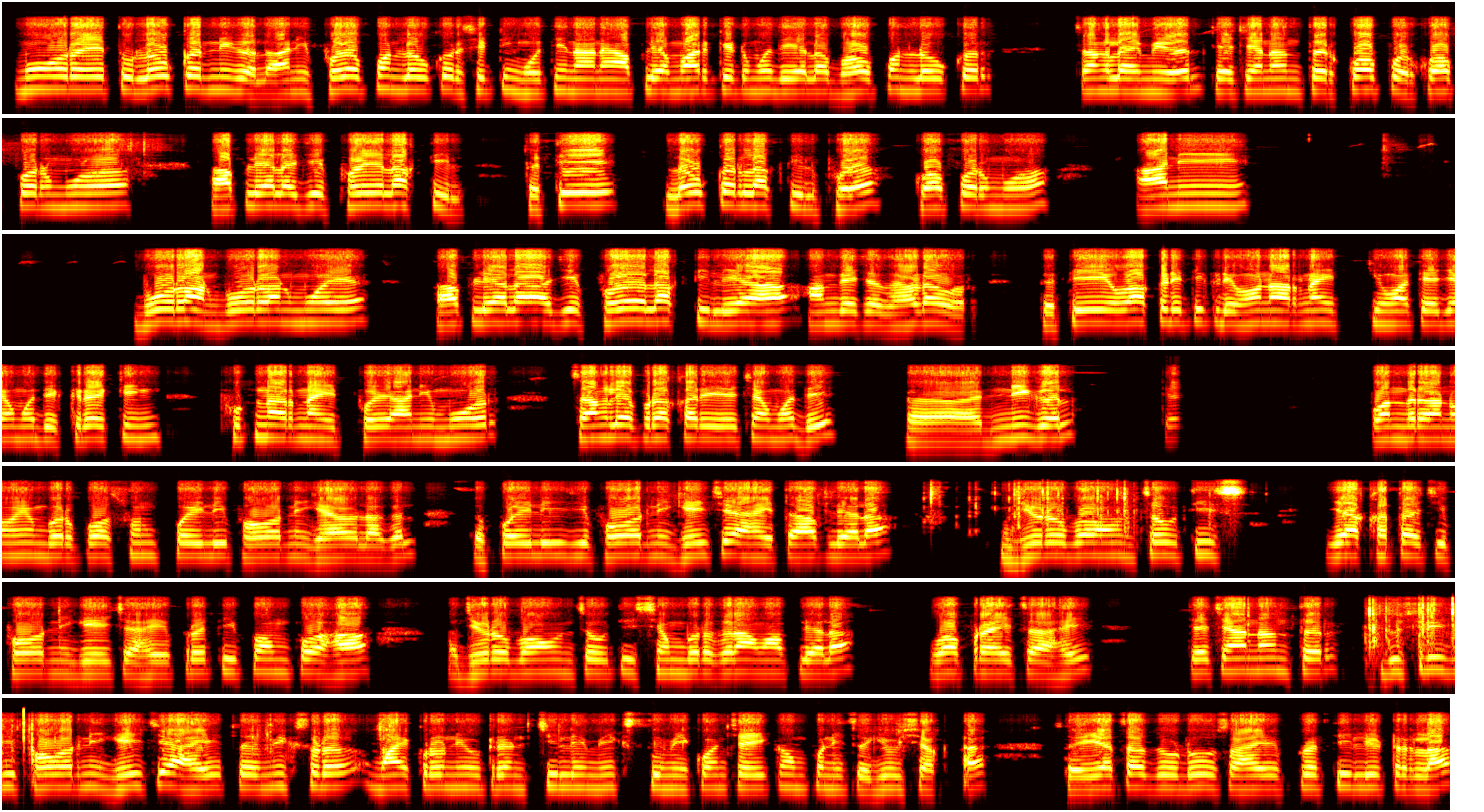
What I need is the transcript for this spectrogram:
मोहर आहे तो लवकर निघल आणि फळं पण लवकर सेटिंग होतील आणि आपल्या मार्केटमध्ये याला भाव पण लवकर चांगला मिळेल. त्याच्यानंतर कॉपर कॉपरमुळं आपल्याला जे फळे लागतील तर ते लवकर लागतील फळं कॉपरमुळं आणि बोरॉन बोरॉनमुळे आपल्याला जे फळं लागतील या आंब्याच्या झाडावर तर ते वाकडे तिकडे होणार नाहीत किंवा त्याच्यामध्ये क्रॅकिंग फुटणार नाहीत फळे आणि मोर चांगल्या प्रकारे याच्यामध्ये निघल. पंधरा नोव्हेंबरपासून पहिली फवारणी घ्यावी लागेल. तर पहिली जी फवारणी घ्यायची आहे तर आपल्याला झिरो बावन्न चौतीस या खताची फवारणी घ्यायची आहे. प्रतिपंप हा झिरो बावन्न चौतीस शंभर ग्राम आपल्याला वापरायचा आहे. त्याच्यानंतर दुसरी जी फवारणी घ्यायची आहे तर मिक्सड मायक्रोन्युट्रंट चिली मिक्स तुम्ही कोणत्याही कंपनीचं घेऊ शकता. तर याचा जो डोस आहे प्रति लिटरला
